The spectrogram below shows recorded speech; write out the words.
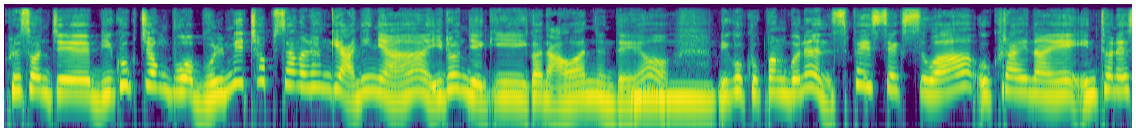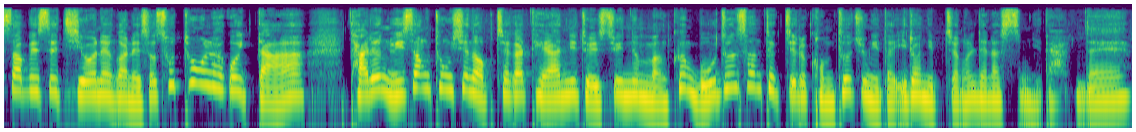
그래서 이제 미국 정부와 물밑 협상을 한 게 아니냐 이런 얘기가 나왔는데요. 음. 미국 국방부는 SpaceX와 우크라이나의 인터넷 서비스 지원에 관해서 소통을 하고 있다. 다른 위성통신 업체가 대안이 될 수 있는 만큼 모든 선택지를 검토 중이다. 이런 입장을 내놨습니다. 네.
